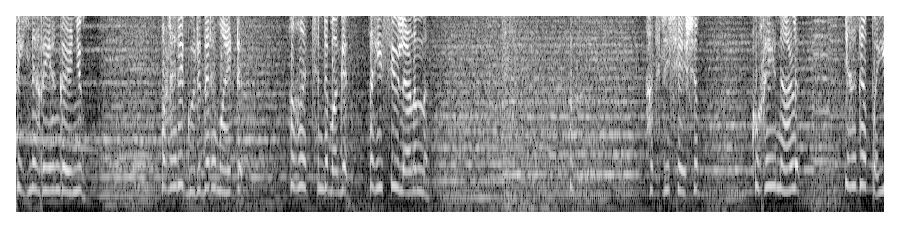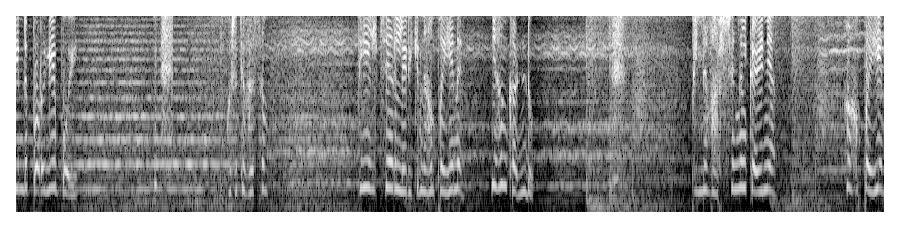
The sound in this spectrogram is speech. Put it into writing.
പിന്നെ അറിയാൻ കഴിഞ്ഞു വളരെ ഗുരുതരമായിട്ട് അച്ഛന്റെ മകൻ ഐ സിയുലാണെന്ന് അതിനുശേഷം കുറെ നാൾ ഞാൻ ആ പയ്യന്റെ പുറകെ പോയി. ഒരു ദിവസം വീൽ ചെയറിലിരിക്കുന്ന ആ പയ്യനെ ഞാൻ കണ്ടു. പിന്നെ വർഷങ്ങൾ കഴിഞ്ഞ ആ പയ്യൻ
